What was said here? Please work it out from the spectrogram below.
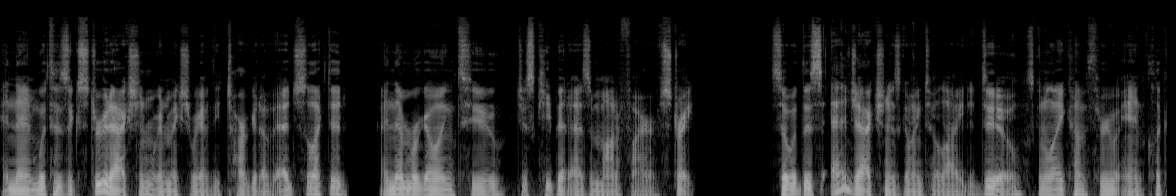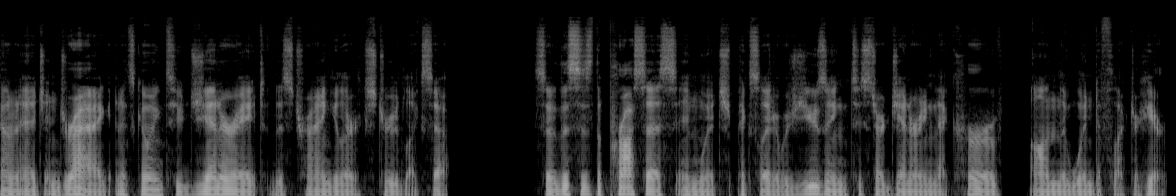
And then with this extrude action, we're going to make sure we have the target of edge selected, and then we're going to just keep it as a modifier of straight. So what this edge action is going to allow you to do, it's going to allow you to come through and click on an edge and drag, and it's going to generate this triangular extrude like so. So this is the process in which Pixolator was using to start generating that curve on the wind deflector here.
